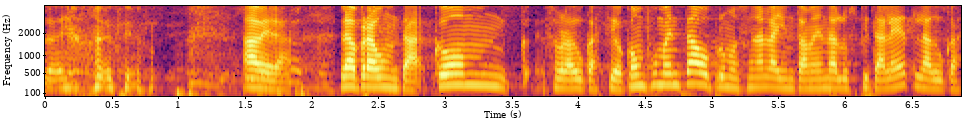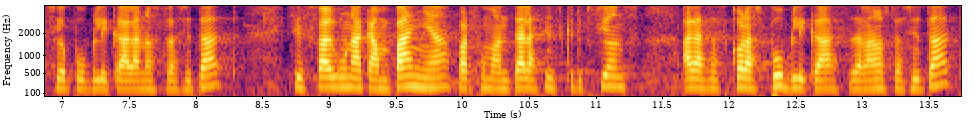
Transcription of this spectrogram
A veure, la pregunta com, sobre educació. Com fomenta o promociona l'Ajuntament de l'Hospitalet l'educació pública a la nostra ciutat? Si es fa alguna campanya per fomentar les inscripcions a les escoles públiques de la nostra ciutat?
